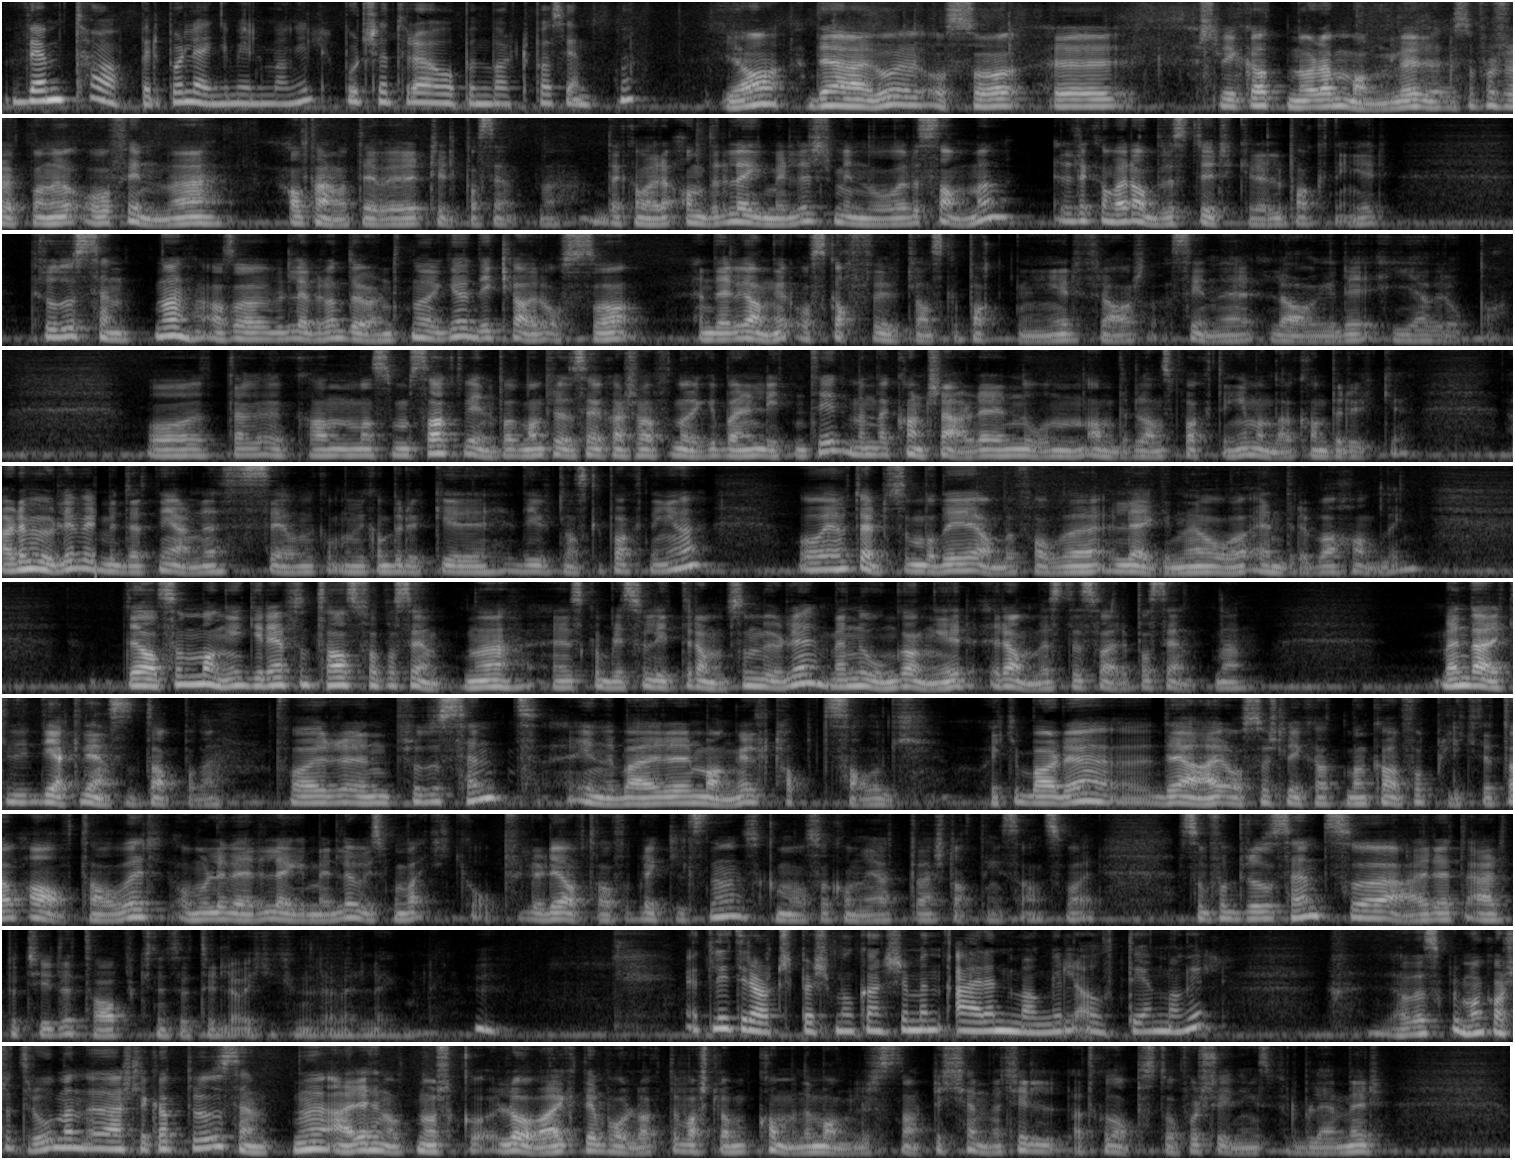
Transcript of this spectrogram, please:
Hvem taper på legemiddelmangel, bortsett fra åpenbart pasientene? Ja, det er jo også uh, slik at når det er mangler, så forsøker man jo å finne alternativer til pasientene. Det kan være andre legemidler som inneholder det samme, eller det kan være andre styrker eller pakninger. Produsentene, altså leverandørene til Norge, de klarer også en del ganger å skaffe utenlandske pakninger fra sine lagre i Europa. Og da kan man som sagt vinne på at Man produserer kanskje for Norge bare en liten tid, men det, kanskje er det noen andre lands pakninger man da kan bruke. Er det mulig, vil myndighetene gjerne se om vi kan bruke de utenlandske pakningene. Og eventuelt så må de anbefale legene å endre behandling. Det er altså mange grep som tas for at pasientene eh, skal bli så lite rammet som mulig, men noen ganger rammes dessverre pasientene. Men er ikke, de er ikke de eneste som taper på det. For en produsent innebærer mangel tapt salg. Ikke bare Det det er også slik at man kan være forpliktet av avtaler om å levere legemidler. og Hvis man da ikke oppfyller de avtaleforpliktelsene, så kan man også komme i et erstatningsansvar. Så for produsent så er det et, er et betydelig tap knyttet til å ikke kunne levere legemidler. Mm. Et litt rart spørsmål kanskje, men er en mangel alltid en mangel? Ja, Det skulle man kanskje tro, men det er slik at produsentene er i henhold til norsk lovverk de pålagte pålagt å varsle om kommende mangler så snart de kjenner til at det kan oppstå forsyningsproblemer.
